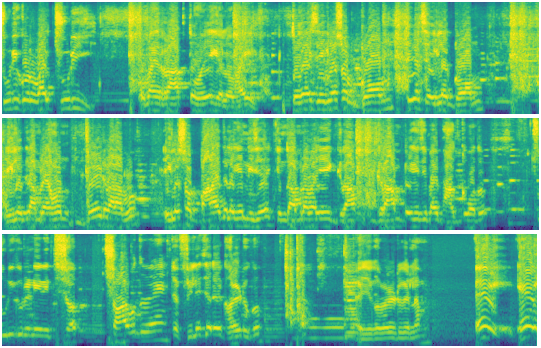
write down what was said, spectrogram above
চুরি করো ভাই, চুরি। ও ভাই, রাত তো হয়ে গেল ভাই। তো গাইস এগুলো সব গম, ঠিক আছে? এগুলো গম। এগুলো দিয়ে আমরা এখন ব্রেড বানাবো। এগুলো সব বানাইতে লাগে নিজে, কিন্তু আমরা ভাই এই গ্রাম গ্রাম পেয়ে গেছি ভাই, ভাগ্য মতো। চুরি করে নিয়ে নিচ্ছি সব। সবার প্রথমে একটা ভিলেজারের ঘরে ঢুকো। এই ঘরে ঢুকে এলাম এই এই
